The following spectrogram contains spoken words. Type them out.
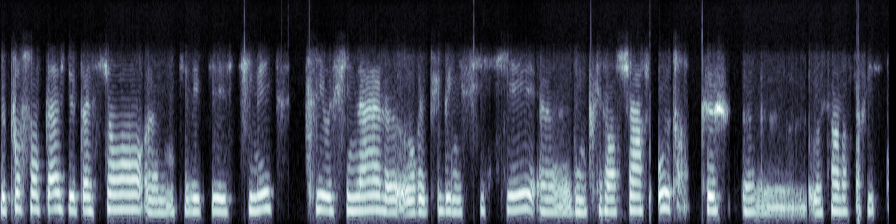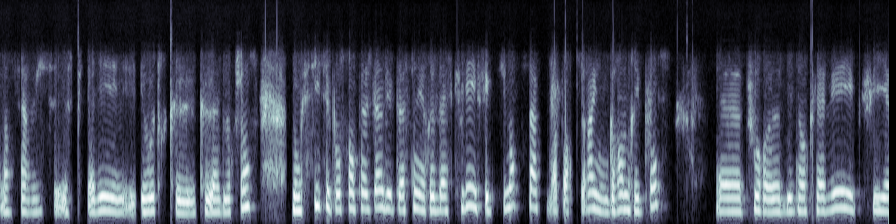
le pourcentage de patients qui avait été estimé qui au final euh, auraient pu bénéficier euh, d'une prise en charge autre que euh, au sein d'un service, service hospitalier et, autre que, que à. Donc si ce pourcentage-là des patients est rebasculé, effectivement, ça apportera une grande réponse pour désenclaver et puis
